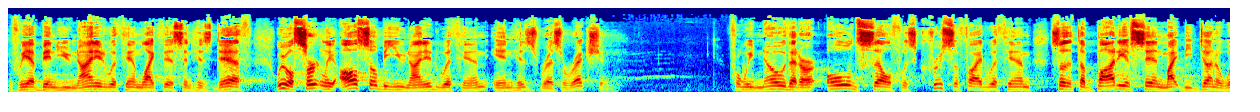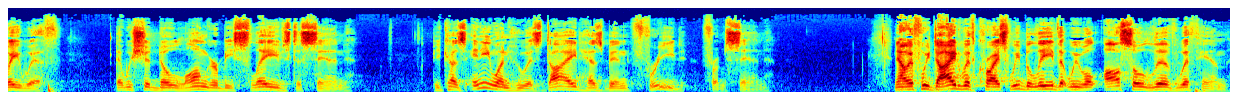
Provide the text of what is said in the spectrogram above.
If we have been united with him like this in his death, we will certainly also be united with him in his resurrection. For we know that our old self was crucified with him so that the body of sin might be done away with, that we should no longer be slaves to sin, because anyone who has died has been freed from sin. Now, if we died with Christ, we believe that we will also live with him.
